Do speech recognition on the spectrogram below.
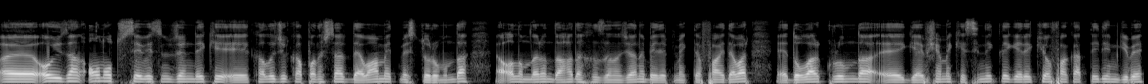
E, o yüzden 10-30 seviyesinin üzerindeki e, kalıcı kapanışlar devam etmesi durumunda e, alımların daha da hızlanacağını belirtmekte fayda var. E, dolar kurulunda e, gevşeme kesinlikle gerekiyor fakat dediğim gibi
